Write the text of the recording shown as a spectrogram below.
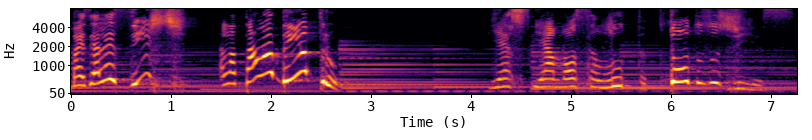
Mas ela existe, ela está lá dentro. E é, e é a nossa luta todos os dias.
